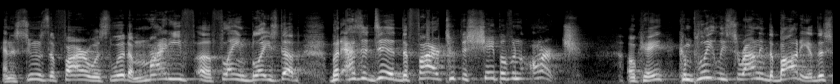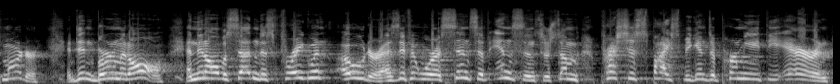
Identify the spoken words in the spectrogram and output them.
And as soon as the fire was lit, a mighty uh, flame blazed up. But as it did, the fire took the shape of an arch okay, completely surrounding the body of this martyr. It didn't burn him at all. And then all of a sudden, this fragrant odor, as if it were a sense of incense or some precious spice, began to permeate the air. And,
